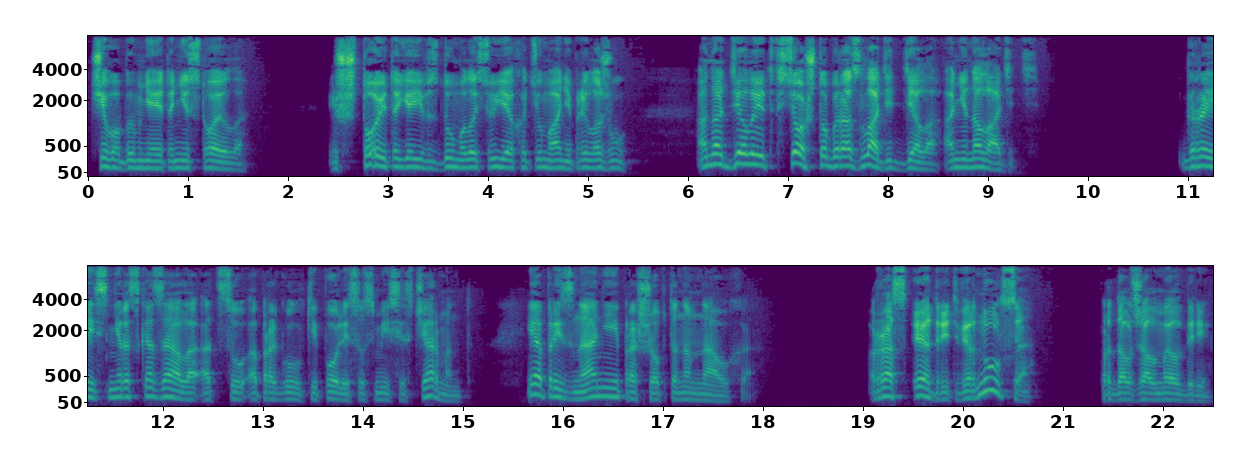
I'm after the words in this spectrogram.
чего бы мне это ни стоило. И что это ей вздумалось уехать, ума не приложу. Она делает все, чтобы разладить дело, а не наладить. Грейс не рассказала отцу о прогулке по лесу с миссис Чармонт и о признании, прошептанном на ухо. «Раз Эдрит вернулся, — продолжал Мелбери,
